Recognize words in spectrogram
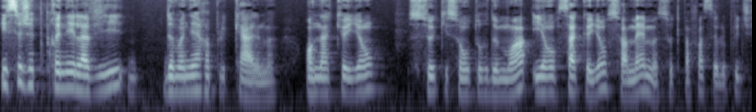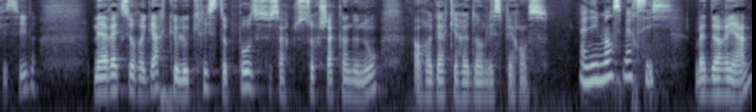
ici je prenais la vie de manière plus calme, en accueillant ceux qui sont autour de moi et en s'accueillant soi-même, ce qui parfois c'est le plus difficile, mais avec ce regard que le Christ pose sur, chacun de nous, un regard qui redonne l'espérance. Un immense merci. Mais de rien.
